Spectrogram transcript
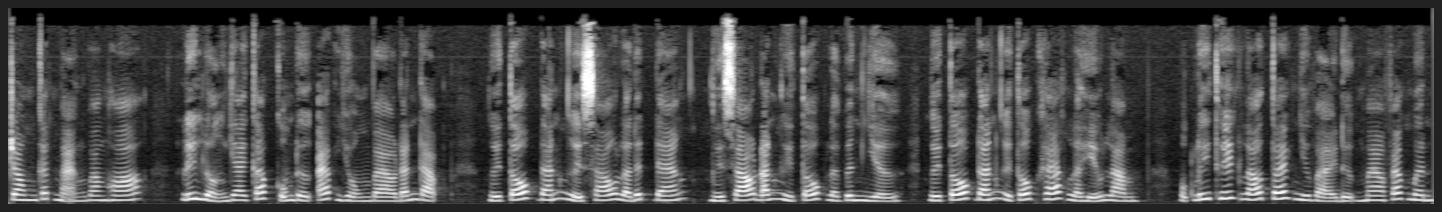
Trong cách mạng văn hóa, lý luận giai cấp cũng được áp dụng vào đánh đập, Người tốt đánh người xấu là đích đáng Người xấu đánh người tốt là vinh dự. Người tốt đánh người tốt khác là hiểu lầm. Một lý thuyết láo toét như vậy được Mao phát minh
